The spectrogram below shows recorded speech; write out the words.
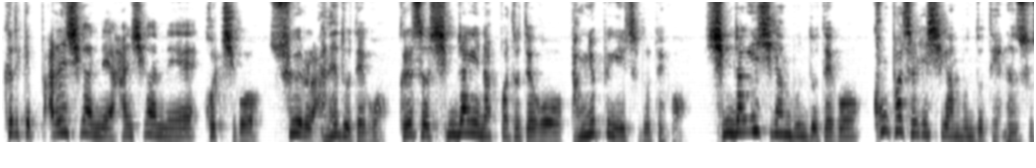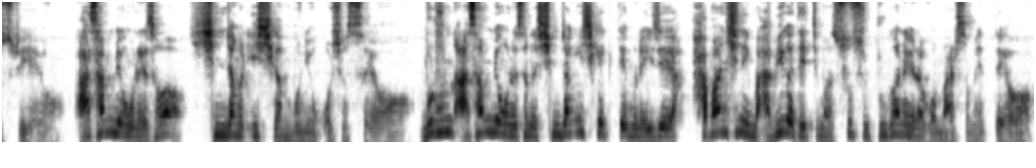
그렇게 빠른 시간 내에 한 시간 내에 고치고 수혈을 안 해도 되고 그래서 심장이 나빠도 되고 당뇨 병이 있어도 되고 심장 이식한 분도 되고 콩팥을 이식한 분도 되는 수술이에요. 아산병원에서 심장을 이식한 분이 오셨어요. 물론 아산병원에서는 심장 이식했기 때문에 이제 하반신이 마비가 됐지만 수술 불가능이라고 말씀했대요.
